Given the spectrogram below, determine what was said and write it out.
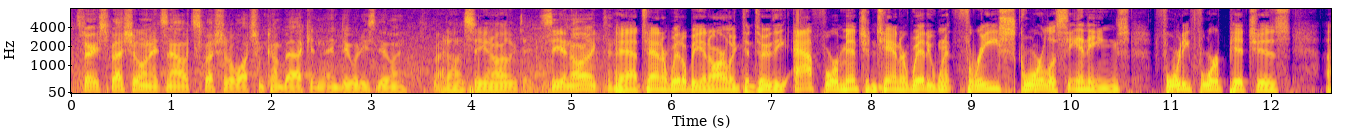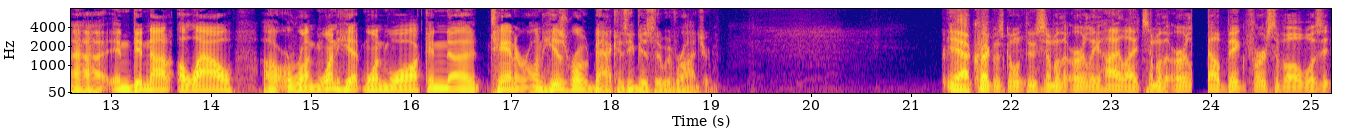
it's very special. And it's now it's special to watch him come back and, and do what he's doing. Right on. See you in Arlington. See you in Arlington. Yeah, Tanner Witt will be in Arlington too. The aforementioned Tanner Witt, who went three scoreless innings, 44 pitches, uh, and did not allow uh, a run, one hit, one walk, and uh, Tanner on his road back as he visited with Roger. Yeah, Craig was going through some of the early highlights, some of the early. How big, first of all, was it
